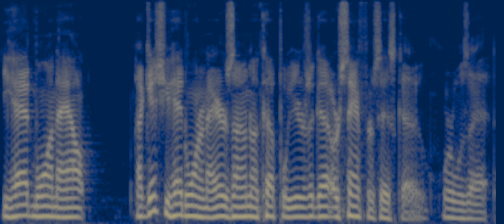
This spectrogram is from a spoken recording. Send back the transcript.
You had one out. I guess you had one in Arizona a couple years ago, or San Francisco. Where was that?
